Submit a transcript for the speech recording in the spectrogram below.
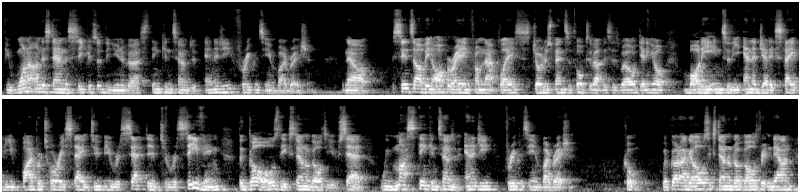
If you want to understand the secrets of the universe, think in terms of energy, frequency, and vibration. Now, since I've been operating from that place, Joe Dispenza talks about this as well, getting your body into the energetic state, the vibratory state to be receptive to receiving the goals, the external goals that you've set. We must think in terms of energy, frequency, and vibration. Cool. We've got our goals, external goals written down.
